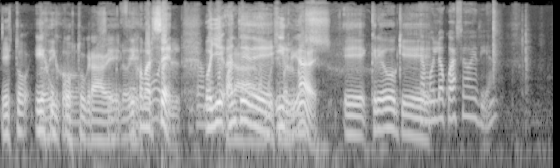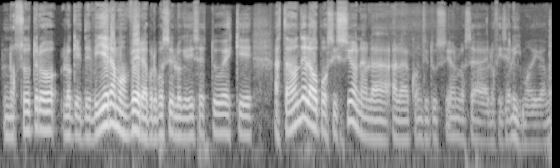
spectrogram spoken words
esto es un costo grave. lo dijo Marcel. Oye, antes de irnos, eh, creo que... Está muy locuaz hoy día nosotros lo que debiéramos ver a propósito de lo que dices tú es que hasta dónde la oposición a la, a la constitución, o sea, el oficialismo, digamos,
